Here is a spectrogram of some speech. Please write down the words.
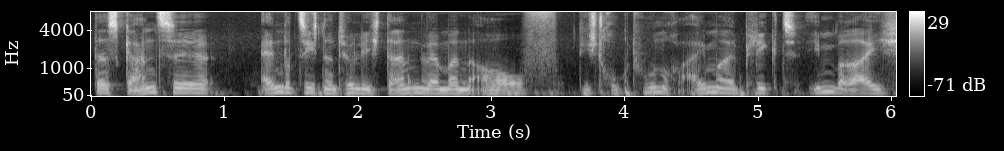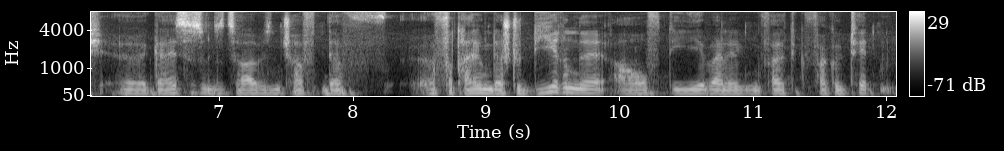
das Ganze ändert sich natürlich dann, wenn man auf die Struktur noch einmal blickt im Bereich äh, Geistes- und Sozialwissenschaften, der äh, Verteilung der Studierenden auf die jeweiligen Fakultäten.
